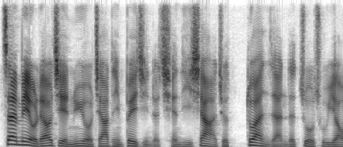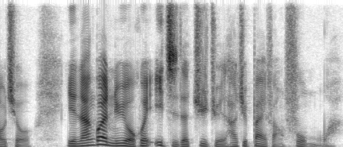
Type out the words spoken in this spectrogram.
在没有了解女友家庭背景的前提下，就断然的做出要求，也难怪女友会一直的拒绝他去拜访父母啊。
